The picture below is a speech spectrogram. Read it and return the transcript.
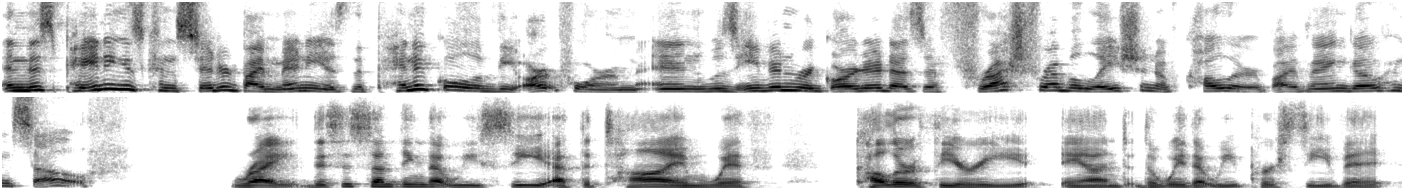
And this painting is considered by many as the pinnacle of the art form and was even regarded as a fresh revelation of color by Van Gogh himself. Right. This is something that we see at the time with color theory and the way that we perceive it.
